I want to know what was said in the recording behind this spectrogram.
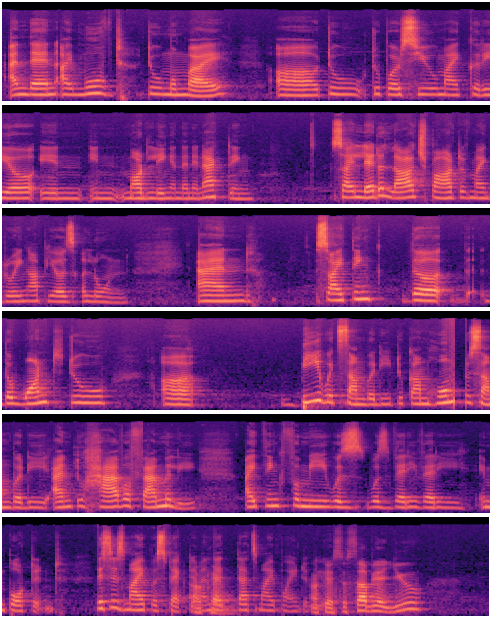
And then I moved to Mumbai uh, to, to pursue my career in, in modeling and then in acting. So I led a large part of my growing up years alone. And so I think the, the want to uh, be with somebody, to come home to somebody, and to have a family, I think for me was, was very, very important. This is my perspective, okay. and that, that's my point of view. Okay, so Sabya, you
